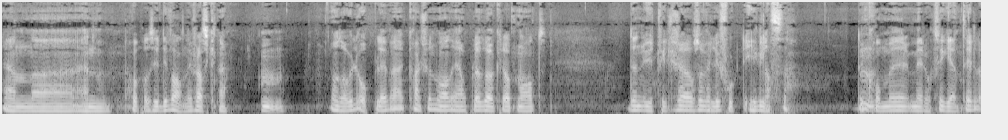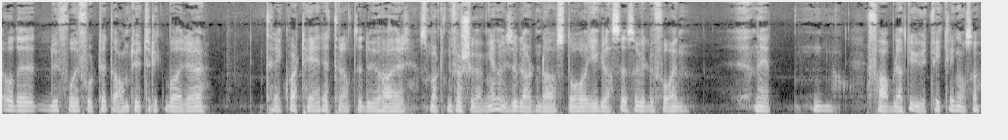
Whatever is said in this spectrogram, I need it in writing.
enn eh, å si, de vanlige flaskene. Og da vil du oppleve kanskje noe av det jeg har opplevd akkurat nå, at den utvikler seg også veldig fort i glasset. Det kommer mer oksygen til, og det, du får fort et annet uttrykk bare tre kvarter etter at du har smakt den første gangen. Hvis du lar den da stå i glasset, så vil du få en, en helt fabelaktig utvikling også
